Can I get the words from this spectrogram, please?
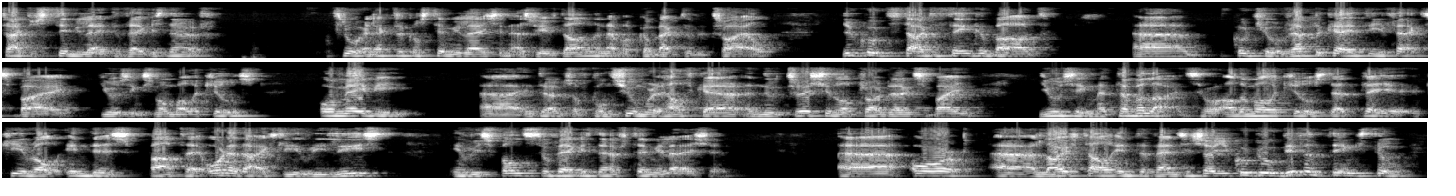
try to stimulate the vagus nerve through electrical stimulation, as we've done, and I will come back to the trial. You could start to think about uh, could you replicate the effects by using small molecules, or maybe uh, in terms of consumer healthcare and nutritional products by using metabolites or other molecules that play a key role in this pathway or that are actually released in response to vagus nerve stimulation uh, or uh, lifestyle intervention. So you could do different things to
